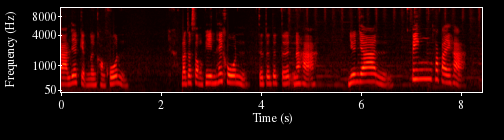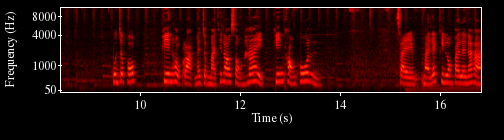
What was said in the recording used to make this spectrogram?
การเรียกเก็บเงินของคุณ เราจะส่งพินให้คุณตึ๊ดตึ๊ดตึ๊ดตึ๊ดนะคะ ยืนยันปิ้งเข้าไปค่ะ คุณจะพบพิน 6 หลักในจดหมายที่เราส่งให้พินของคุณ ใส่หมายเลขพินลงไปเลยนะคะ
